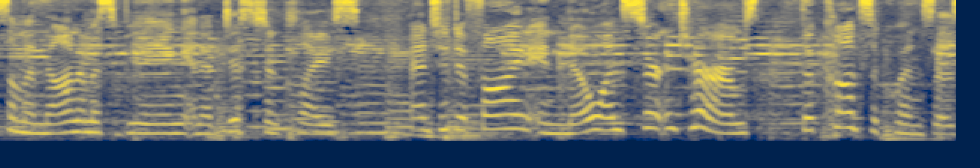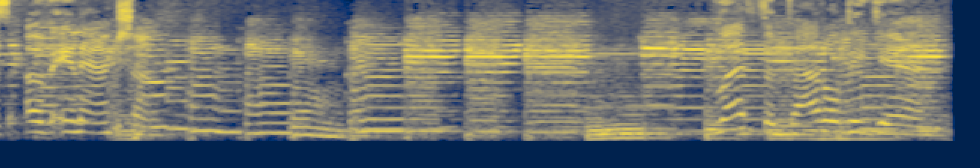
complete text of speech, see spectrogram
some anonymous being in a distant place, and to define in no uncertain terms the consequences of inaction. Let the battle begin.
